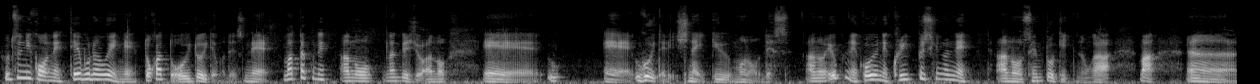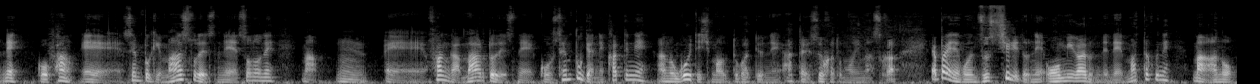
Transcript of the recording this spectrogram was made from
普通にこうね、テーブルの上にね、ドカッと置いといてもですね、全くね、あの、なんていうんでしょう、あの、えー、えー、動いたりしないというものです。あの、よくね、こういうね、クリップ式のね、あの、扇風機っていうのが、まあ、うん、ね、こう、ファン、えー、扇風機回すとですね、そのね、まあ、うん、えー、ファンが回るとですね、こう、扇風機はね、勝手にね、あの、動いてしまうとかっていうね、あったりするかと思いますが、やっぱりね、このずっしりとね、重みがあるんでね、全くね、まあ、あの、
